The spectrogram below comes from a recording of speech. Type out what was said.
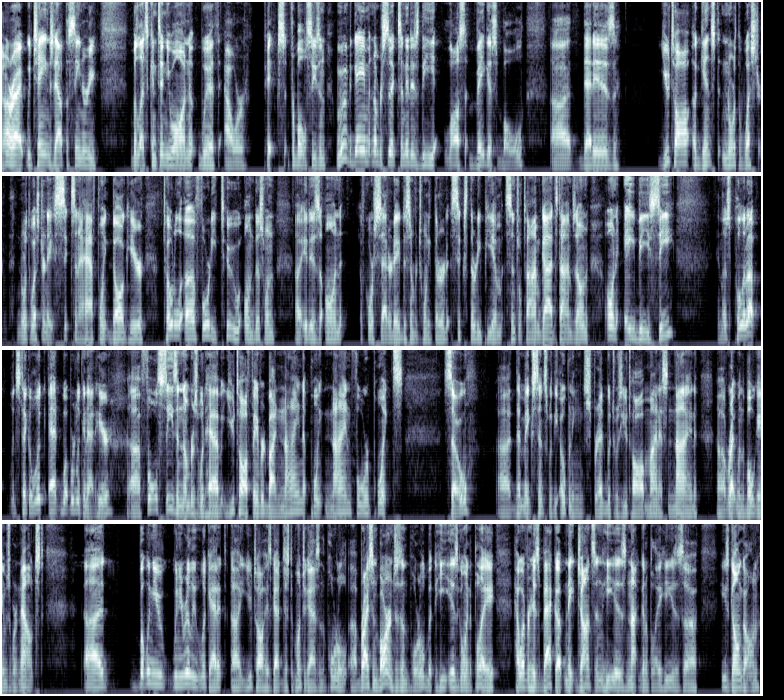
All right, we changed out the scenery, but let's continue on with our picks for bowl season. We moved to game number six, and it is the Las Vegas Bowl. Uh, that is Utah against Northwestern. Northwestern, a six and a half point dog here. Total of 42 on this one. Uh, it is on, of course, Saturday, December 23rd, 6.30 p.m. Central Time, God's time zone on ABC. And let's pull it up. Let's take a look at what we're looking at here. Uh, full season numbers would have Utah favored by 9.94 points. So uh, that makes sense with the opening spread, which was Utah minus nine, uh, right when the bowl games were announced. But when you when you really look at it, uh, Utah has got just a bunch of guys in the portal. Uh, Bryson Barnes is in the portal, but he is going to play. However, his backup Nate Johnson, he is not going to play. He is uh, he's gone gone.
